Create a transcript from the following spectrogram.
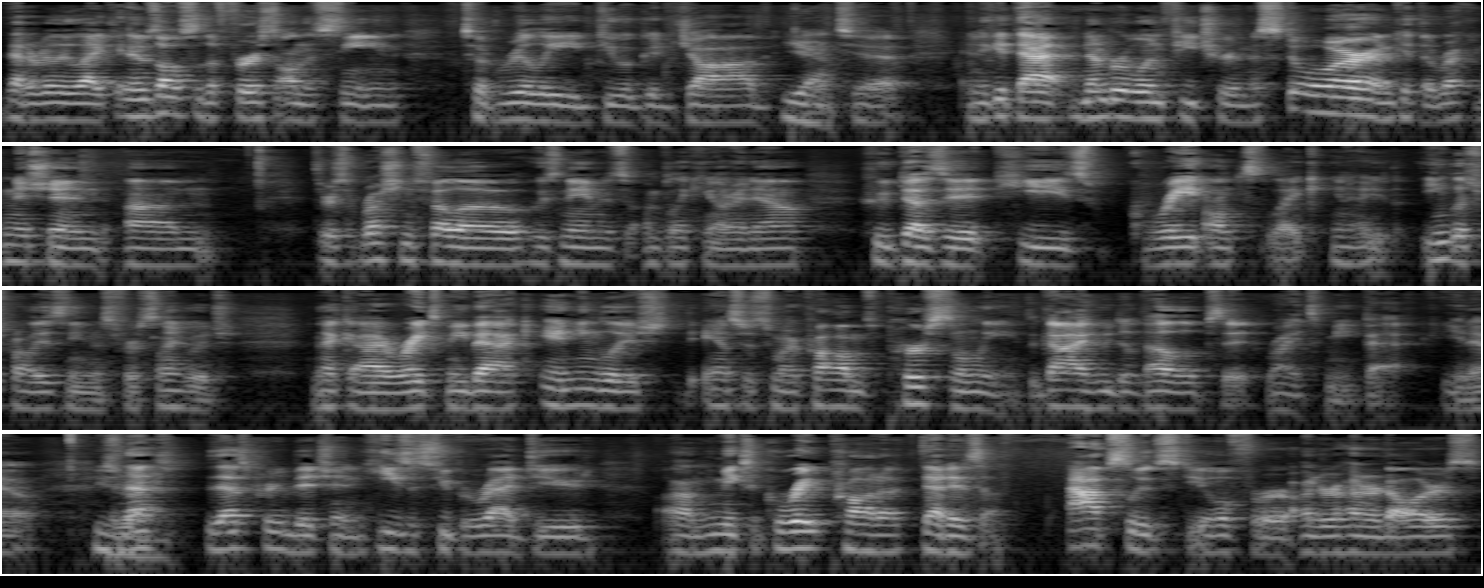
that I really liked. And it was also the first on the scene to really do a good job, Yeah. and to and to get that number one feature in the store and get the recognition. Um, there's a Russian fellow whose name is I'm blanking on right now who does it. He's great on like you know English probably isn't even his first language. And that guy writes me back in English the answers to my problems personally. The guy who develops it writes me back. You know, He's and that's that's pretty bitchin'. He's a super rad dude. Um, he makes a great product that is an absolute steal for under hundred dollars.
